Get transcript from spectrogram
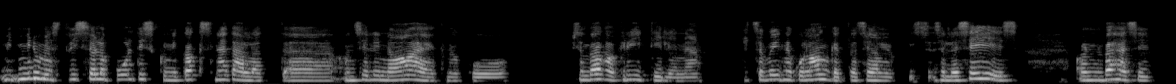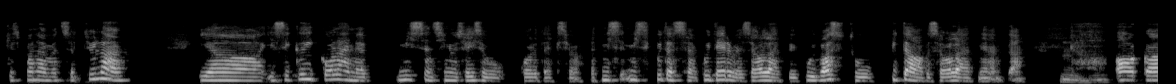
minu meelest võis olla poolteist kuni kaks nädalat äh, on selline aeg nagu, mis on väga kriitiline, et sa võid nagu langeda seal selle sees. on väheseid, kes panevad sealt üle ja, ja see kõik oleneb, mis on sinu seisukord, eks ju, et mis, mis, kuidas sa, kui terve sa oled või kui vastupidav sa oled nii-öelda mm. -hmm. aga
